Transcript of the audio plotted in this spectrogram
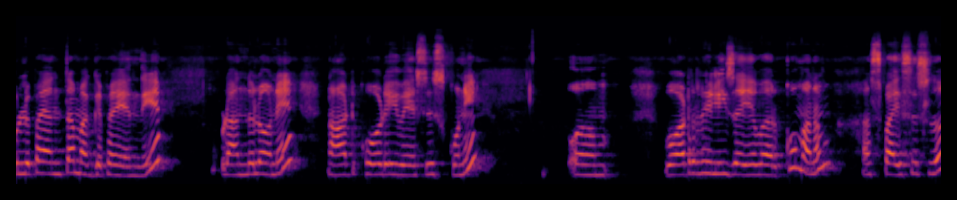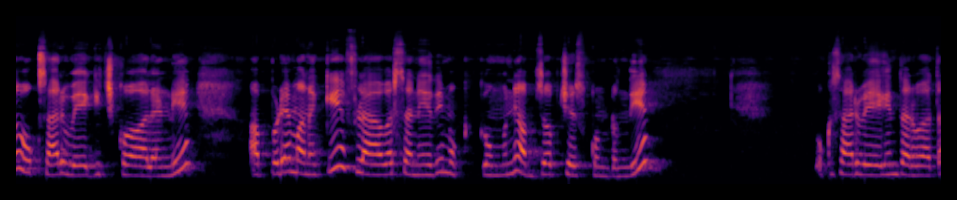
ఉల్లిపాయ అంతా మగ్గిపోయింది. ఇప్పుడు అందులోనే నాటుకోడి వేసేసుకొని వాటర్ రిలీజ్ అయ్యే వరకు మనం ఆ స్పైసెస్లో ఒకసారి వేగించుకోవాలండి. అప్పుడే మనకి ఫ్లేవర్స్ అనేది ముక్క కొమ్ముని అబ్జర్వ్ చేసుకుంటుంది. ఒకసారి వేగిన తర్వాత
